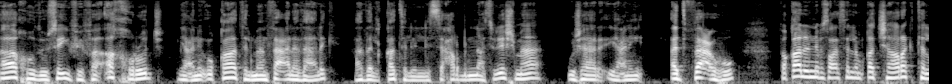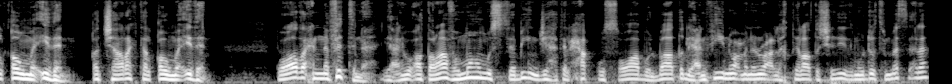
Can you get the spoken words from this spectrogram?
آخذ سيفي فأخرج؟ يعني أقاتل من فعل ذلك. هذا القتل اللي استحرب الناس. ليش ما أشار يعني أدفعه؟ فقال النبي صلى الله عليه وسلم قد شاركت القوم اذا قد شاركت القوم اذا فواضح ان فتنة. يعني واطرافهم ما هم مستبين جهة الحق والصواب والباطل. يعني في نوع من أنواع الاختلاط الشديد الموجود في المسألة.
